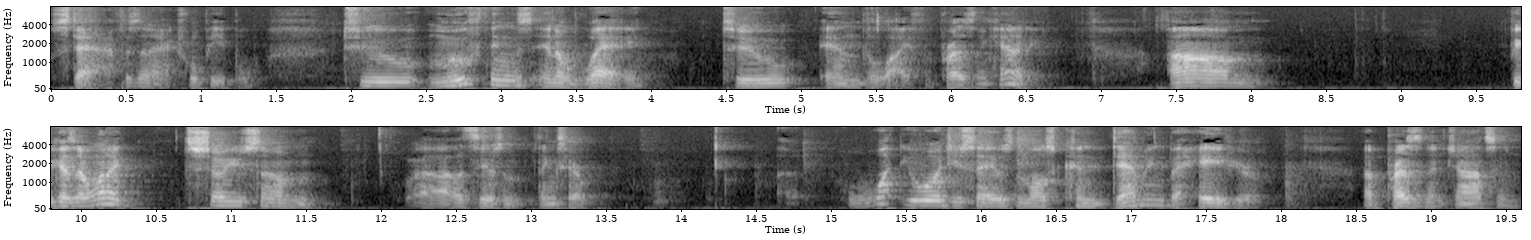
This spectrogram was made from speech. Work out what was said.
staff as an actual people to move things in a way to end the life of President Kennedy. Um, because I want to show you some, uh, let's see some things here. What would you say was the most condemning behavior of President Johnson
